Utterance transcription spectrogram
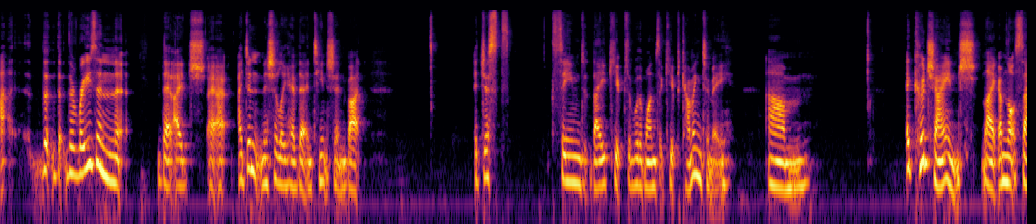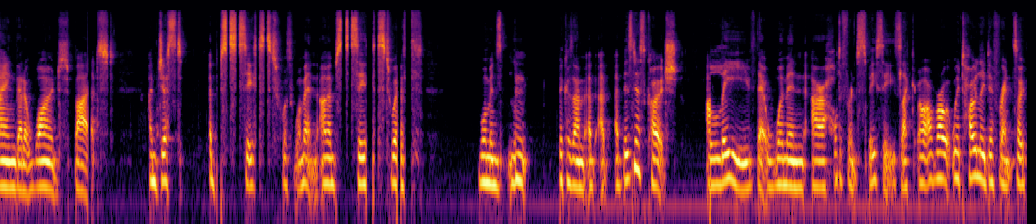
I, the, the, the reason that I, I I didn't initially have that intention, but it just seemed they kept were the ones that kept coming to me. Um, it could change. Like I'm not saying that it won't, but I'm just obsessed with women. I'm obsessed with women's because I'm a, a business coach. I believe that women are a whole different species. Like oh, we're totally different. So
